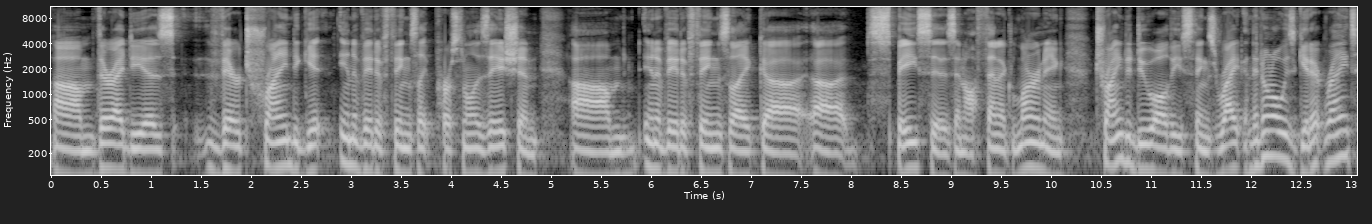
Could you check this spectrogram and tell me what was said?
um, their ideas. They're trying to get innovative things like personalization, um, innovative things like uh, uh, spaces and authentic learning, trying to do all these things right. And they don't always get it right,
